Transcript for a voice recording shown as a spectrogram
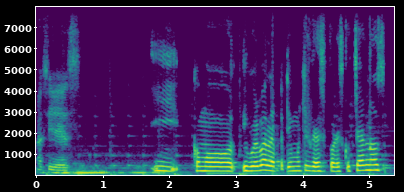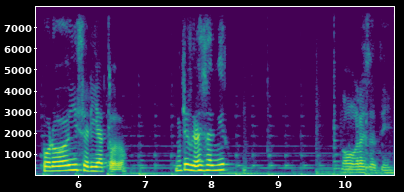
Así es. Y como, y vuelvo a repetir, muchas gracias por escucharnos. Por hoy sería todo. Muchas gracias, Almir. No, gracias a ti.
